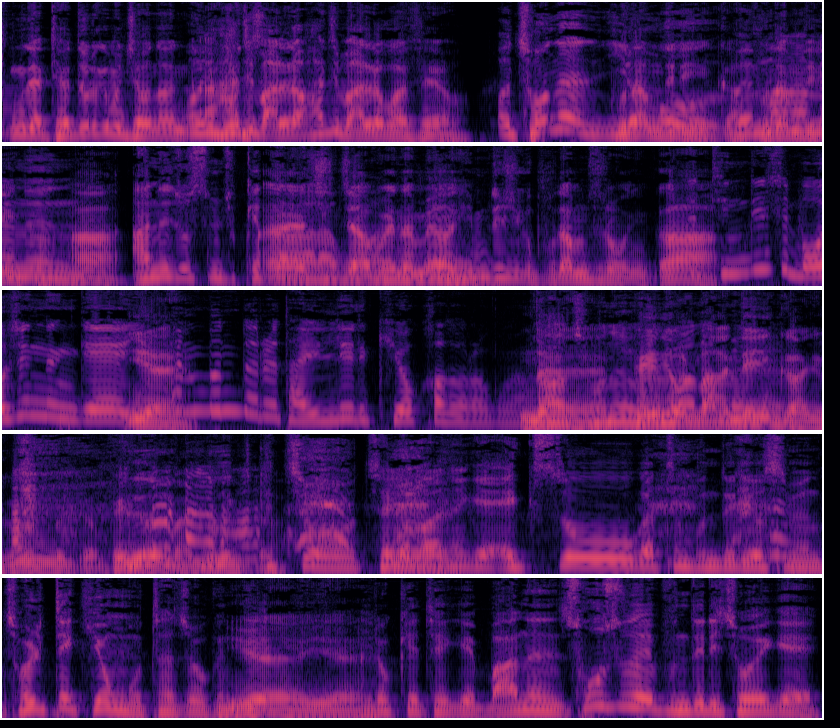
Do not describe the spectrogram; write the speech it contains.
근데 되도록이면 저는 아니, 하지 뭐- 말라 하지 말라고 하세요. 어, 저는 이런 거 부담드리니까, 웬만하면은 부담드리니까. 아. 안 해줬으면 좋겠다라고. 아, 진짜 하는데. 왜냐면 힘드시고 부담스러우니까. 딘딘 씨 멋있는 게 예. 팬분들을 다 일일이 기억하더라고요. 네, 아, 저는 팬이 얼마 안 되니까 그런 거죠. 팬이 그, 얼마 안 그, 되니까. 그쵸. 제가 예. 만약에 엑소 같은 분들이었으면 절대 기억 못하죠. 근데 예, 예. 이렇게 되게 많은 소수의 분들이 저에게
